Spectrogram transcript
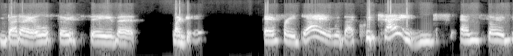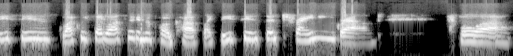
But I also see that like every day that could change. And so this is, like we said last week in the podcast, like this is the training ground for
